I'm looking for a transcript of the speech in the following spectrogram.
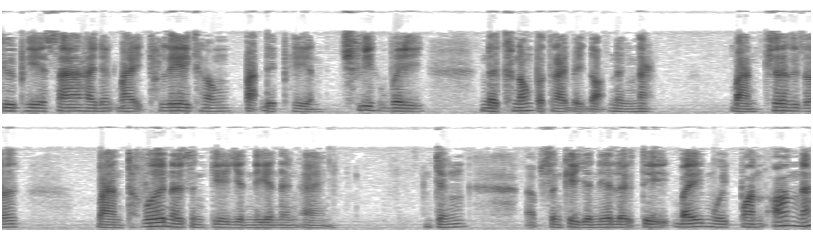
គឺភាសាហើយនឹងបែកធ្លាយក្នុងបដិភានឆ្លៀសវៃនៅក្នុងបត្រៃបិដកនឹងណាស់បានជ្រើសរើសបានធ្វើនៅសង្គាយនានឹងឯងអញ្ចឹងសង្គាយនាលើកទី3 1000អង្គណា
